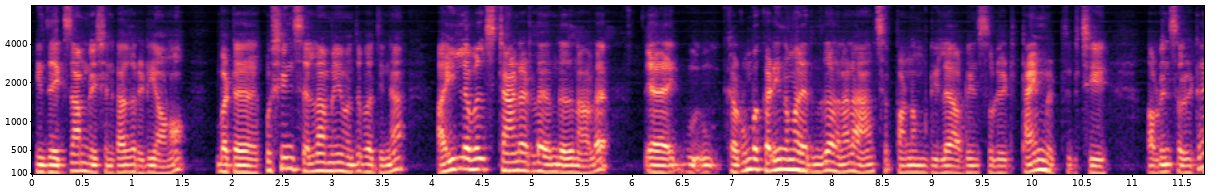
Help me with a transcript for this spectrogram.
இந்த எக்ஸாமினேஷனுக்காக ரெடி ஆனோம். பட் கொஷின்ஸ் எல்லாமே வந்து பார்த்திங்கன்னா ஹை லெவல் ஸ்டாண்டர்டில் இருந்ததுனால ரொம்ப கடினமாக இருந்தது. அதனால் ஆன்சர் பண்ண முடியல அப்படின்னு சொல்லிட்டு டைம் எடுத்துக்கிச்சு அப்படின்னு சொல்லிட்டு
